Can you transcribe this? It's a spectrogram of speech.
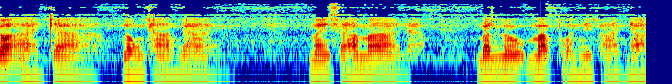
ก็อาจจะหลงทางได้ ไม่สามารถบรรลุมรรคผลนิพพานได้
